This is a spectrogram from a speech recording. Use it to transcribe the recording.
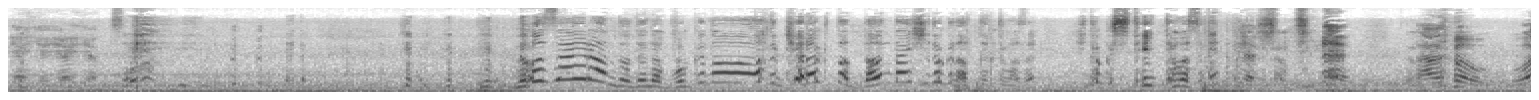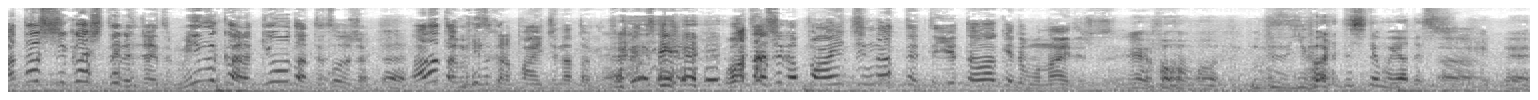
いやいやいやいやつって ノースアイランドでの僕のあのキャラクターだんだんひどくなってってません？ひどくしていってません？いや、あの、私がしてるんじゃないです。自ら、今日だってそうでしょ。ええあなたは自らパンイチになったわけですよ。別に、私がパンイチになってって言ったわけでもないですし。いやもうもう別に言われてしても嫌ですし、うんえ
